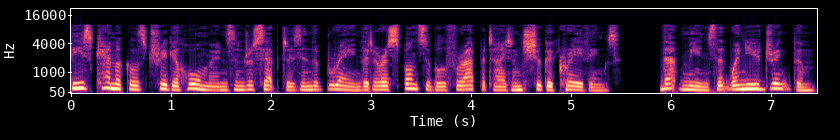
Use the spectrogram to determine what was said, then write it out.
these chemicals trigger hormones and receptors in the brain that are responsible for appetite and sugar cravings. That means that when you drink them,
